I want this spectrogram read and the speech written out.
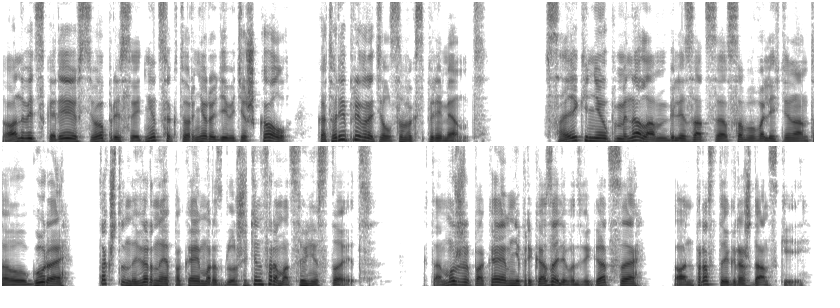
Он ведь, скорее всего, присоединится к турниру девяти школ, который превратился в эксперимент. Саеки не упоминала о мобилизации особого лейтенанта Угура, так что, наверное, пока ему разглашать информацию не стоит. К тому же, пока им не приказали выдвигаться, Он простой гражданский.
